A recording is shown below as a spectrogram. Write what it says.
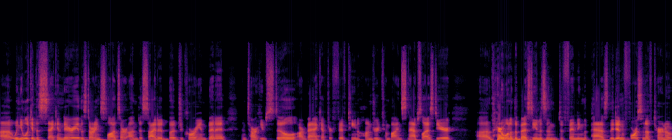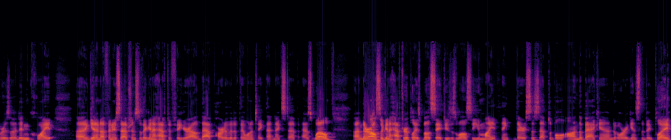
Uh, when you look at the secondary, the starting slots are undecided, but Jakorian Bennett and Tarheeb Still are back after 1,500 combined snaps last year. Uh, they're one of the best units in defending the pass. They didn't force enough turnovers, though. Didn't quite uh, get enough interceptions, so they're going to have to figure out that part of it if they want to take that next step as well. Um, they're also going to have to replace both safeties as well, so you might think they're susceptible on the back end or against the big play.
